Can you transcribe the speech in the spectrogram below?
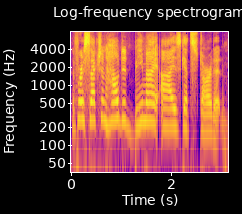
The first section How did Be My Eyes get started?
